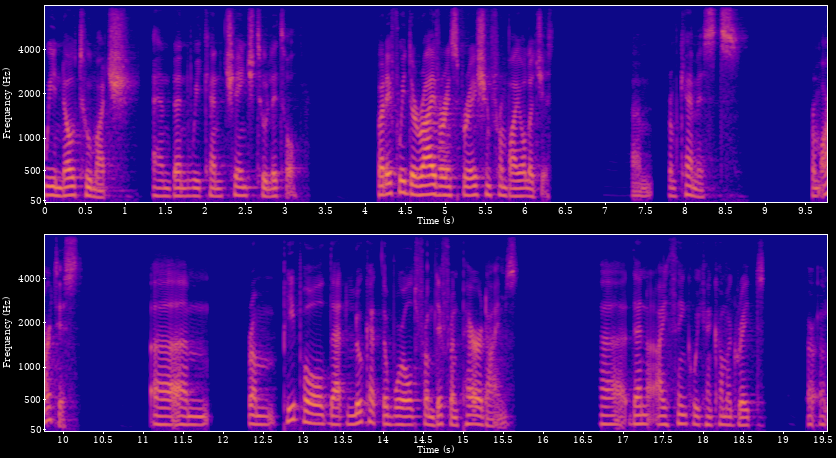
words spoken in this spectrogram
we know too much and then we can change too little. But if we derive our inspiration from biologists, um, from chemists, from artists, um, from people that look at the world from different paradigms, uh, then I think we can come a great, a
